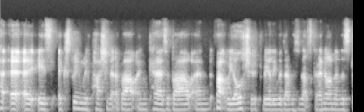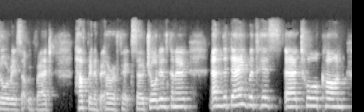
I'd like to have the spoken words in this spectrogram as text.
uh, uh, is extremely passionate about and cares about. And in fact, we all should really with everything that's going on. And the stories that we've read have been a bit horrific. So Jordan's going to end the day with his uh, talk on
